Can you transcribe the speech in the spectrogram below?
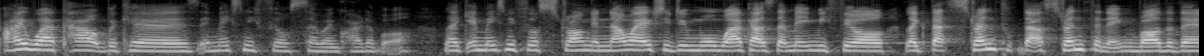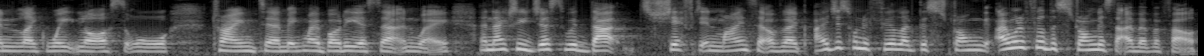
I work out because it makes me feel so incredible. Like it makes me feel strong, and now I actually do more workouts that make me feel like that strength, that strengthening, rather than like weight loss or trying to make my body a certain way. And actually, just with that shift in mindset of like, I just want to feel like the strong. I want to feel the strongest that I've ever felt.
